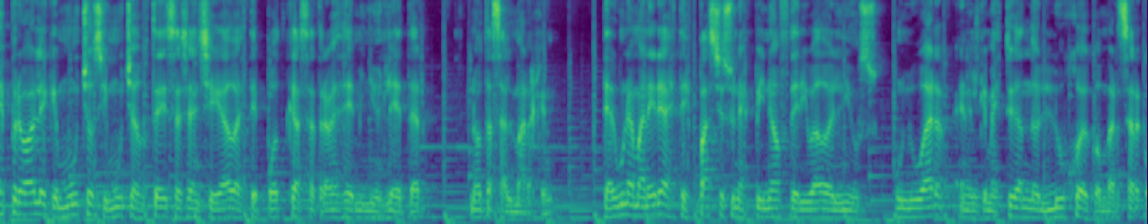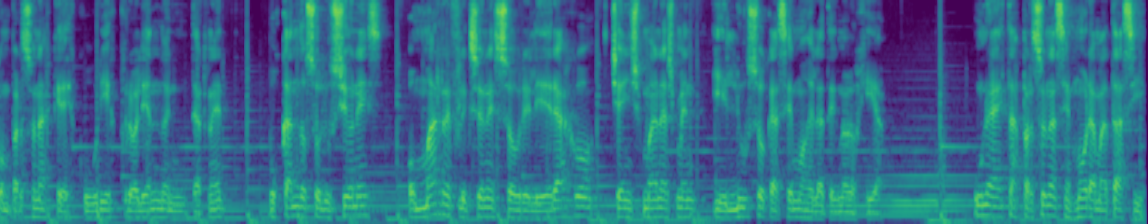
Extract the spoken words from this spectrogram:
Es probable que muchos y muchas de ustedes hayan llegado a este podcast a través de mi newsletter, Notas al Margen. De alguna manera este espacio es un spin-off derivado del news, un lugar en el que me estoy dando el lujo de conversar con personas que descubrí scrolleando en internet, buscando soluciones o más reflexiones sobre liderazgo, change management y el uso que hacemos de la tecnología. Una de estas personas es Mora Matasi,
